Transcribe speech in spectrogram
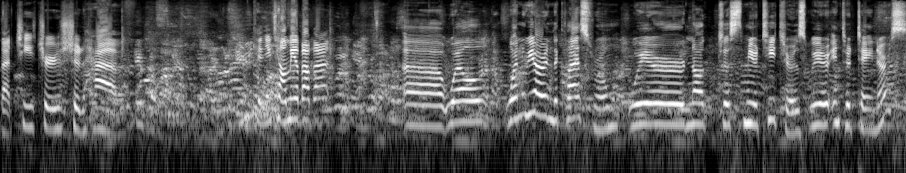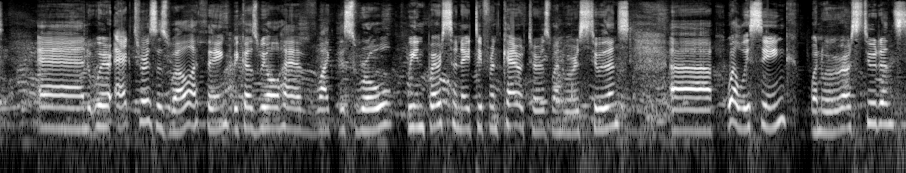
that teachers should have. Can you tell me about that? Uh, well, when we are in the classroom, we're not just mere teachers, we're entertainers and we're actors as well, I think, because we all have like this role. We impersonate different characters when we're students. Uh, well, we sing when we were students.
